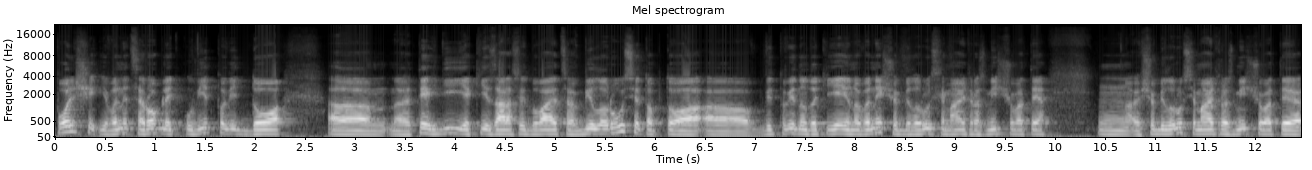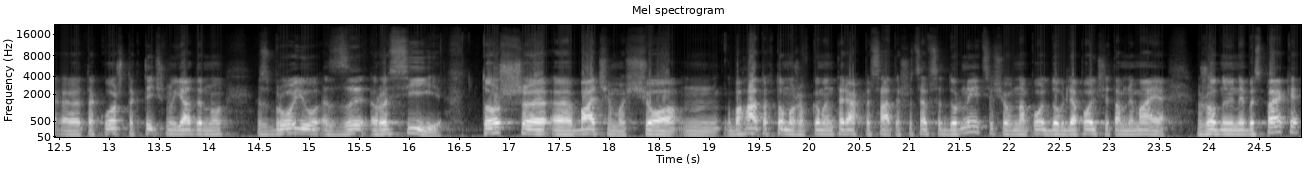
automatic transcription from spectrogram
Польщі, і вони це роблять у відповідь до тих дій, які зараз відбуваються в Білорусі, тобто відповідно до тієї новини, що в Білорусі мають розміщувати. Що Білорусі мають розміщувати е, також тактичну ядерну зброю з Росії. Тож е, е, бачимо, що багато хто може в коментарях писати, що це все дурниці, що для Польщі там немає жодної небезпеки.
